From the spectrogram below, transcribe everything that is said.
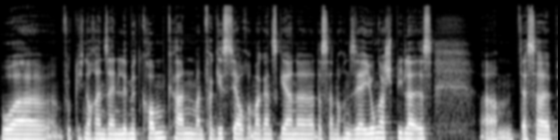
wo er wirklich noch an sein Limit kommen kann. Man vergisst ja auch immer ganz gerne, dass er noch ein sehr junger Spieler ist. Ähm, deshalb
